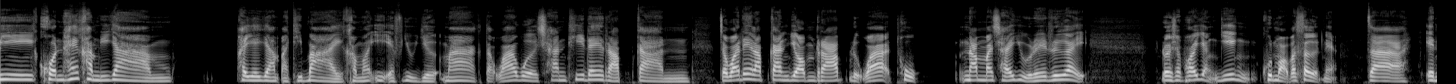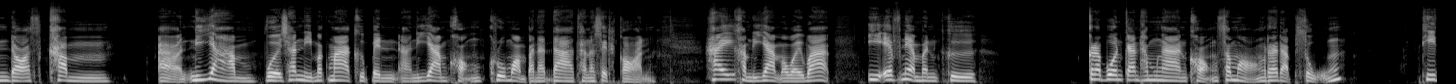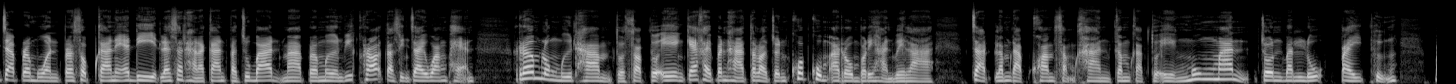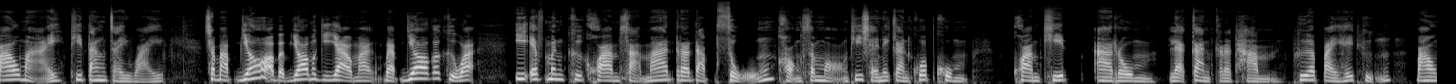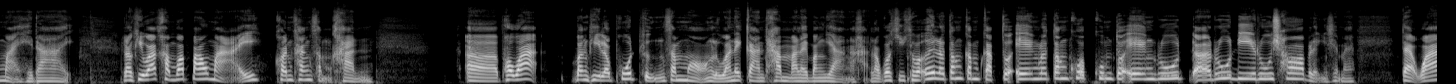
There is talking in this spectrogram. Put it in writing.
มีคนให้คำนิยาม พยายามอธิบายคำว่า EF อยู่เยอะมาก แต่ว่าเวอร์ชั่นที่ได้รับการ จะว่าได้รับการยอมรับหรือว่าถูกนำมาใช้อยู่เรื่อยๆ โดยเฉพาะอย่างยิ่งคุณหมอประเสริฐเนี่ยจะ endorse คำอ่านิยามเวอร์ชันนี้มากๆ คือเป็นอ่านิยามของครูหม่อมปนัดดาธนเศรษฐกร ให้คำนิยามเอาไว้ว่า EF เนี่ยมันคือกระบวนการทำงานของสมองระดับสูง ที่จะประมวลประสบการณ์ในอดีต และสถานการณ์ปัจจุบันมาประเมินวิเคราะห์ตัดสินใจวางแผน เริ่มลงมือทำตรวจสอบตัวเอง แก้ไขปัญหาตลอดจนควบคุมอารมณ์บริหารเวลา จัดลำดับความสำคัญกำกับตัวเองมุ่งมั่น จนบรรลุไปถึงเป้าหมายที่ตั้งใจไว้ ฉบับย่อเอาแบบย่อเมื่อกี้ยาวมากแบบย่อก็คือว่า EF มันคือความสามารถระดับสูงของสมองที่ใช้ในการควบคุมความคิด อารมณ์ และการกระทำเพื่อไปให้ถึงเป้าหมายให้ได้ เราคิดว่าคำว่าเป้าหมายค่อนข้างสำคัญเอ่อเพราะว่าบางทีเราพูดถึงสมองหรือว่าในการทำอะไรบางอย่างอะค่ะเราก็คิดว่าเอ้ยเราต้องกำกับตัวเอง เราต้องควบคุมตัวเอง รู้เอ่อรู้ดีรู้ชอบอะไรอย่างนี้ใช่ไหมแต่ว่า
